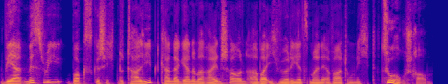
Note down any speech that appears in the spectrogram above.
wer Mystery Box Geschichten total liebt, kann da gerne mal reinschauen, aber ich würde jetzt meine Erwartungen nicht zu hoch schrauben.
